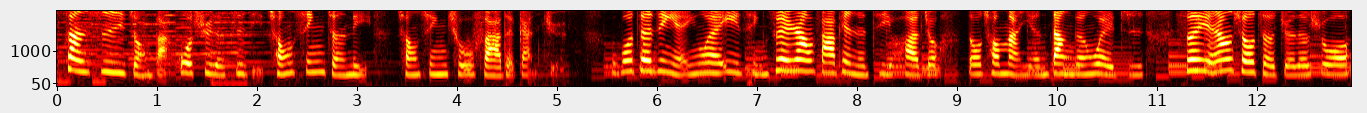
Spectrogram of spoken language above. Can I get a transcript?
算是一种把过去的自己重新整理。重新出发的感觉，不过最近也因为疫情，所以让发片的计划就都充满延宕跟未知，所以也让修者觉得说，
